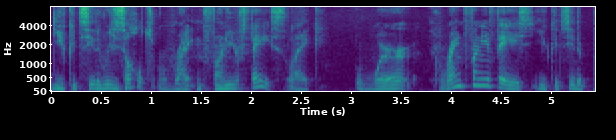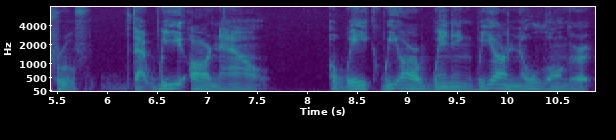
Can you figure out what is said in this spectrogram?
You could see the results right in front of your face. Like, we're right in front of your face, you could see the proof that we are now awake. We are winning. We are no longer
